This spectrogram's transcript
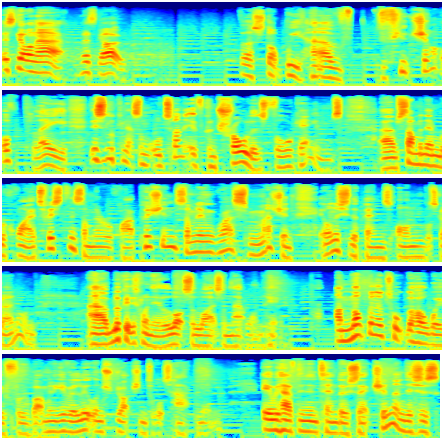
let's get on that. Let's go. First up, we have the future of play. This is looking at some alternative controllers for games. Um, some of them require twisting, some of them require pushing, some of them require smashing. It honestly depends on what's going on. Uh, look at this one here, lots of lights on that one here. I'm not going to talk the whole way through, but I'm going to give a little introduction to what's happening. Here we have the Nintendo section, and this is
